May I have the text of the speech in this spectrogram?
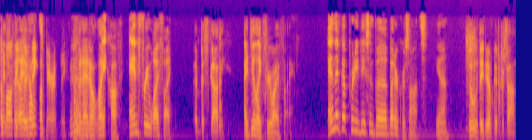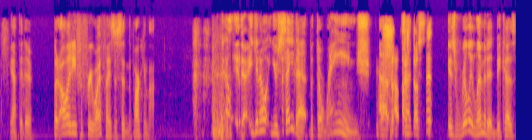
Among But other things, li- apparently. But I don't like coffee. and free Wi-Fi, And biscotti. I do like free Wi-Fi. and they've got pretty decent uh, butter croissants. You know, Ooh, they do have good croissants. yeah, they do. But all I need for free Wi-Fi is to sit in the parking lot. You know, you know, you say that, but the range uh, outside the doesn't it? sto- is really limited because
